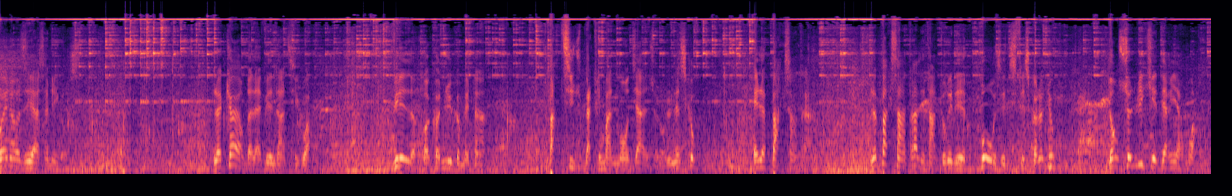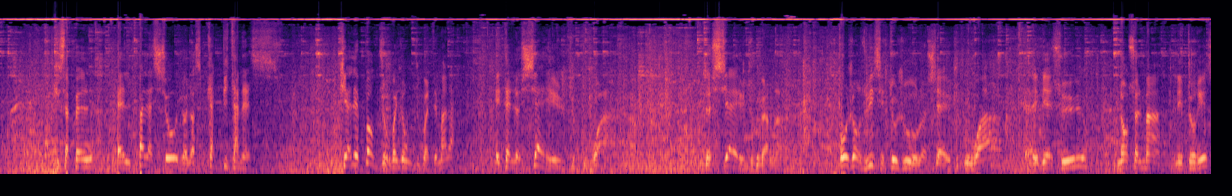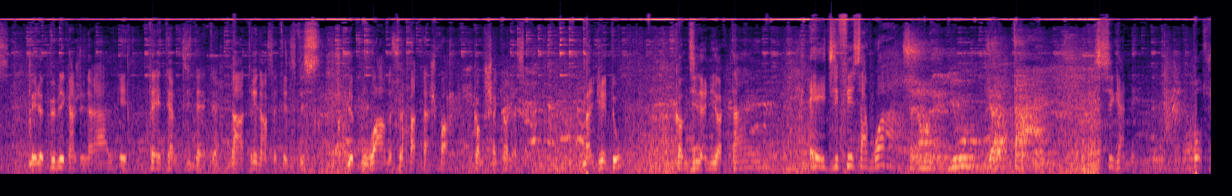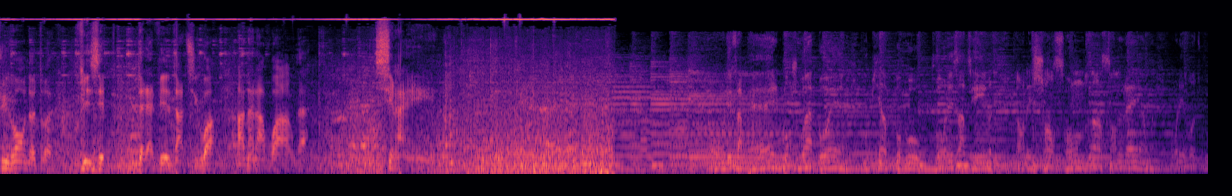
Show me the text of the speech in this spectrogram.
Buenos días, amigos. Le cœur de la ville d'Antigua, ville reconnue comme étant partie du patrimoine mondial selon l'UNESCO, est le parc central. Le parc central est entouré de beaux édifices coloniaux, dont celui qui est derrière moi, qui s'appelle El Palacio de los Capitanes, qui à l'époque du royaume du Guatemala était le siège du pouvoir, le siège du gouverneur. Aujourd'hui, c'est toujours le siège du pouvoir. Et bien sûr, non seulement les touristes, mais le public en général est interdit d'entrer dans cet édifice. Le pouvoir ne se partage pas comme chacun le sait. Malgré tout, comme dit le New York Times, édifice à voir selon le New York Times. Sigané. Poursuivons notre visite de la ville d'Antigua en allant voir la sirène. Les bourgeois bohèmes ou bien bobos pour les intimes. Dans les chansons de Vincent de l'herbe, on les retrouve.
